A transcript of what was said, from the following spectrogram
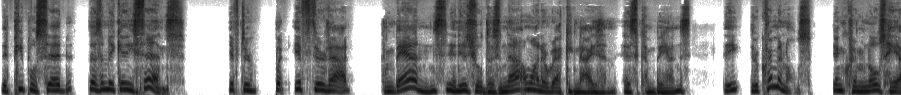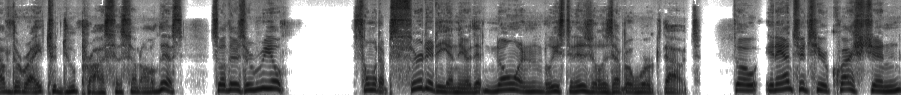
that people said doesn't make any sense. If they're, but if they're not combatants, and Israel does not want to recognize them as combatants, they, they're criminals. And criminals have the right to due process and all this. So there's a real, somewhat absurdity in there that no one, at least in Israel, has ever worked out. So, in answer to your question,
